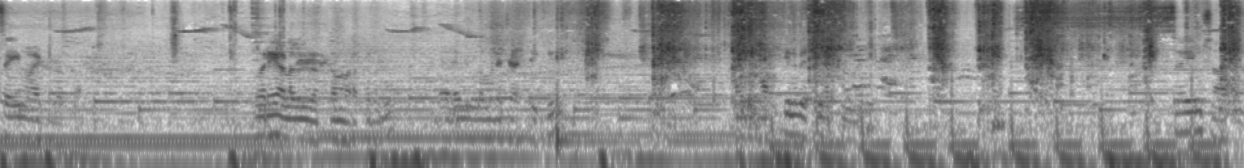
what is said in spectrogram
സെയിം ആയിട്ട് വെക്കാം ഒരേ അളവിൽ വെക്കാൻ മറക്കരുത്. അല്ലെങ്കിൽ നമ്മുടെ ചട്ടിക്ക് വർക്കിന് വ്യത്യാസം സെയിം സാധനം.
